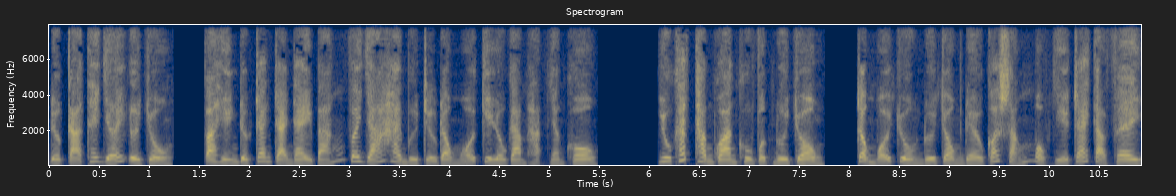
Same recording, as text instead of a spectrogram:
được cả thế giới ưa chuộng, và hiện được trang trại này bán với giá 20 triệu đồng mỗi kg hạt nhân khô. Du khách tham quan khu vực nuôi chồn, trong mỗi chuồng nuôi chồn đều có sẵn một dĩa trái cà phê.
